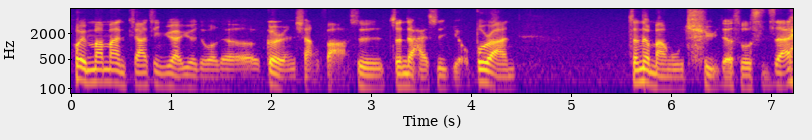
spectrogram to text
会慢慢加进越来越多的个人想法，是真的还是有？不然真的蛮无趣的。说实在，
